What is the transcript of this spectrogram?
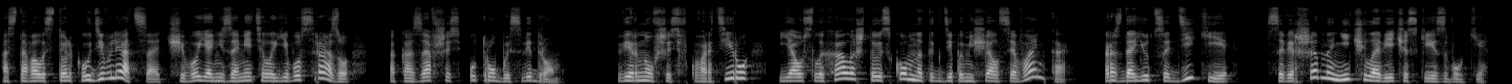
Оставалось только удивляться, отчего я не заметила его сразу, оказавшись у трубы с ведром. Вернувшись в квартиру, я услыхала, что из комнаты, где помещался Ванька, раздаются дикие, совершенно нечеловеческие звуки.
